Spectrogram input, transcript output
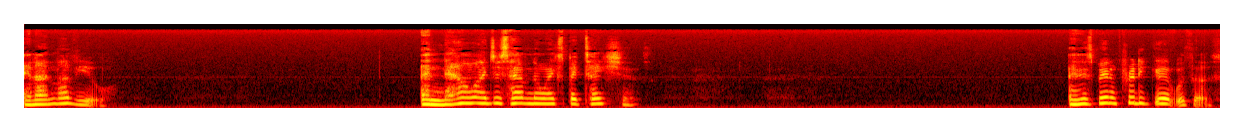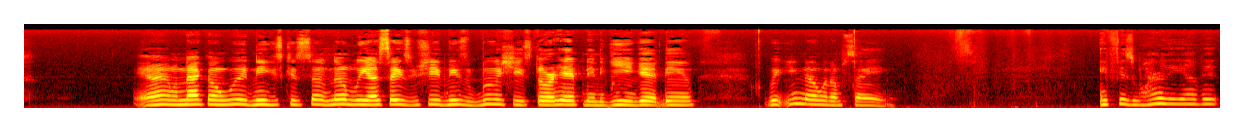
And I love you. And now I just have no expectations. And it's been pretty good with us. Yeah, I'm not gonna wood niggas because normally I say some shit and some bullshit start happening again, goddamn. But you know what I'm saying. If it's worthy of it,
